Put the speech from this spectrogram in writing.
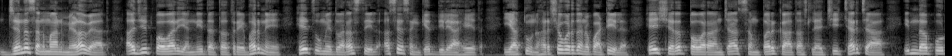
जनसन्मान मेळाव्यात अजित पवार यांनी दत्तात्रय भरणे हेच उमेदवार असतील असे संकेत दिले आहेत. यातून हर्षवर्धन पाटील हे शरद पवारांच्या संपर्कात असल्याची चर्चा इंदापूर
